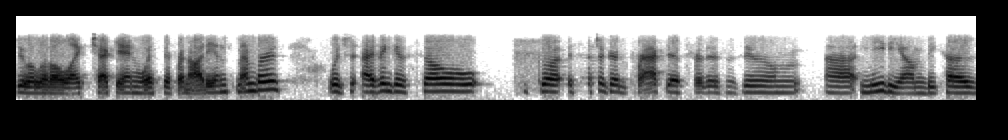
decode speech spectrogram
do a little like check in with different audience members, which I think is so good. Such a good practice for this Zoom uh, medium because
